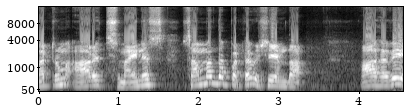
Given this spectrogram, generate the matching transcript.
மற்றும் ஆர்ஹெச் மைனஸ் சம்பந்தப்பட்ட விஷயம்தான். ஆகவே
